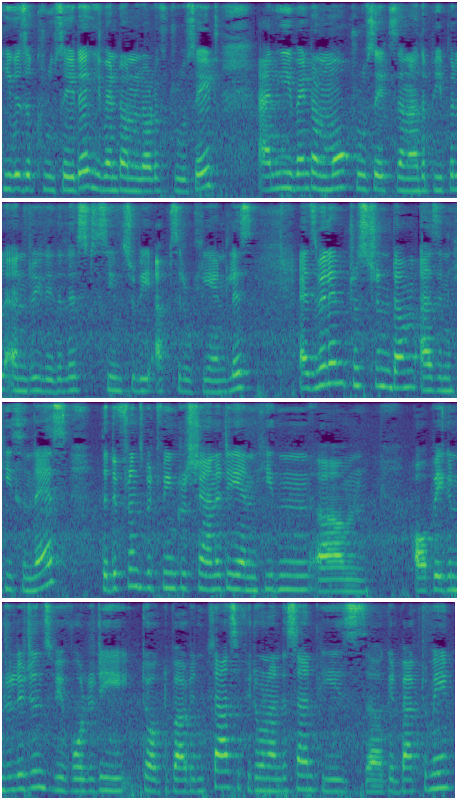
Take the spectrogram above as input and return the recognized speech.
he was a crusader he went on a lot of crusades and he went on more crusades than other people and really the list seems to be absolutely endless as well in christendom as in heatheness the difference between christianity and heathen um, or pagan religions we've already talked about in class if you don't understand please uh, get back to me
